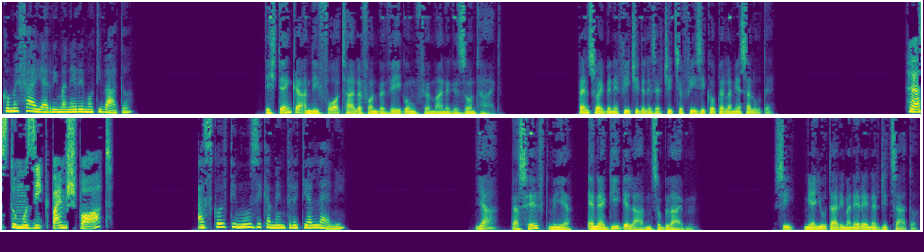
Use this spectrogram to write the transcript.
Come fai a rimanere motivato? Ich denke an die Vorteile von Bewegung für meine Gesundheit. Penso ai benefici dell'esercizio fisico per la mia salute. Hörst du Musik beim Sport? Ascolti musica mentre ti alleni? Ja, das hilft mir, energiegeladen zu bleiben. Sì, mi aiuta a rimanere energizzato.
